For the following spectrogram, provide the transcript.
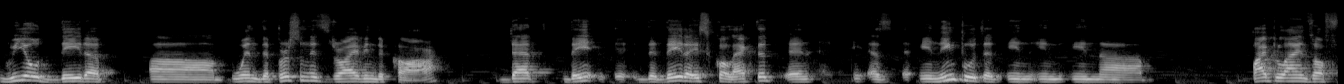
real data um, when the person is driving the car. That they the data is collected and as in inputted in in in uh, pipelines of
